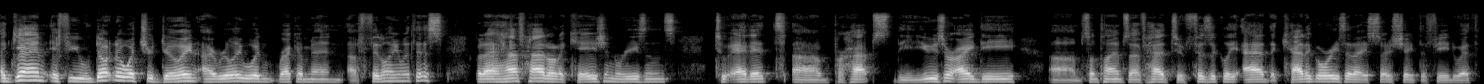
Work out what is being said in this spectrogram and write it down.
Again, if you don't know what you're doing, I really wouldn't recommend uh, fiddling with this, but I have had on occasion reasons to edit um, perhaps the user ID. Um, sometimes I've had to physically add the categories that I associate the feed with.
